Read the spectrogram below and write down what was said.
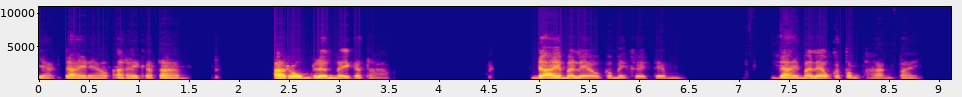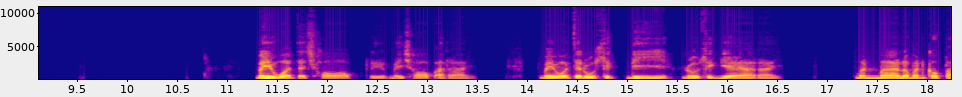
อยากได้แล้ว อะไรก็ตาม อารมณ์เรื่องไหนก็ตาม ได้มาแล้วก็ไม่เคยเต็ม ได้มาแล้วก็ต้องผ่านไป ไม่ว่าจะชอบหรือไม่ชอบอะไร ไม่ว่าจะรู้สึกดี รู้สึกแย่อะไร มันมาแล้วมันก็ไป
